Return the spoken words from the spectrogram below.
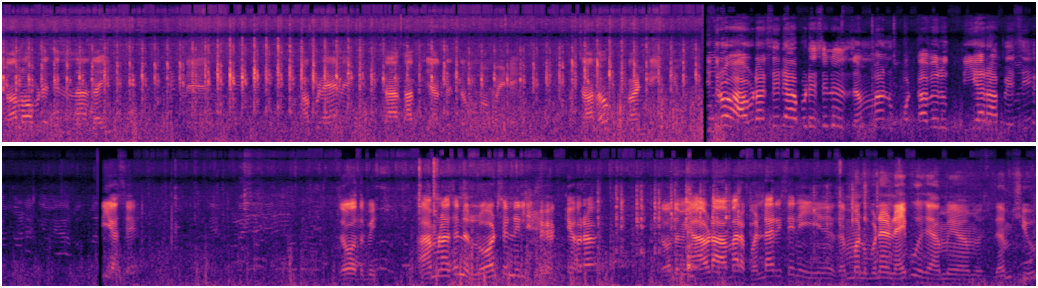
ચાલો, આપણે છે ને ના જાય. ને આપણે છે ને શાક આપીએ આપણે જમવા માટે. તો ચાલો કાઢી મિત્રો, આવડા છે ને, આપણે છે ને જમવાનું પકાવેલું તૈયાર આપે છે. છે. જો તમે હમણાં છે ને લોટ છે ને કેવરાવે તો તમે આવડા અમારા ભંડારી છે ને એને જમવાનું બનાવીને આપ્યું છે અમે અમે જમશું.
